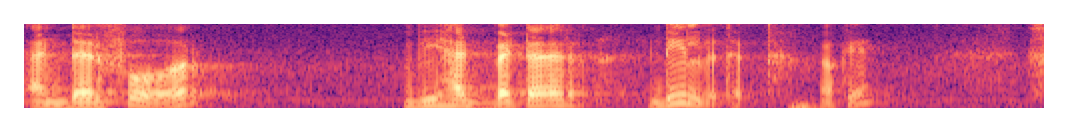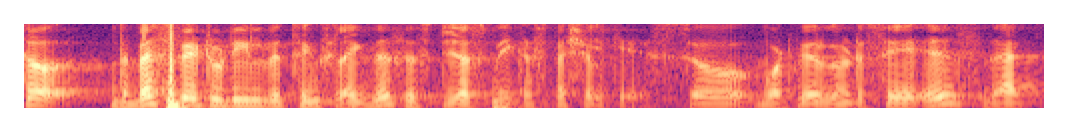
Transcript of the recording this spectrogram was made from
and therefore we had better deal with it. Okay. So, the best way to deal with things like this is to just make a special case. So, what we are going to say is that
